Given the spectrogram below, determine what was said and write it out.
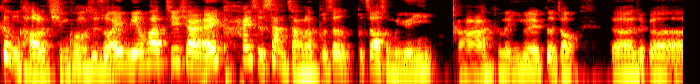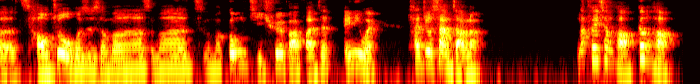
更好的情况是说，哎，棉花接下来哎开始上涨了，不知道不知道什么原因啊？可能因为各种的这个炒作或是什么什么什么供给缺乏，反正 anyway 它就上涨了，那非常好，更好。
